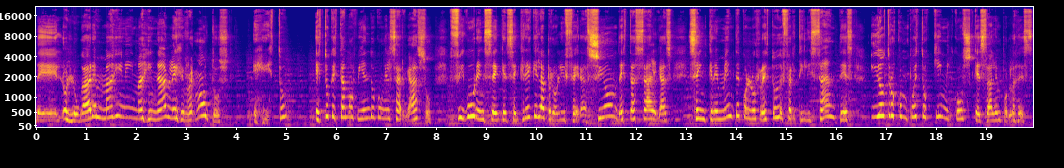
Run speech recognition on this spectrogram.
de los lugares más inimaginables y remotos, ¿es esto? Esto que estamos viendo con el sargazo, figúrense que se cree que la proliferación de estas algas se incrementa con los restos de fertilizantes y otros compuestos químicos que salen por las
